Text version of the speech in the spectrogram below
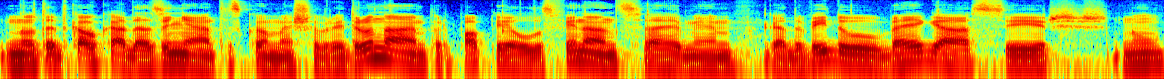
Nu, tad kaut kādā ziņā tas, ko mēs šobrīd runājam par papildus finansējumiem, gada vidū, beigās ir nu,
